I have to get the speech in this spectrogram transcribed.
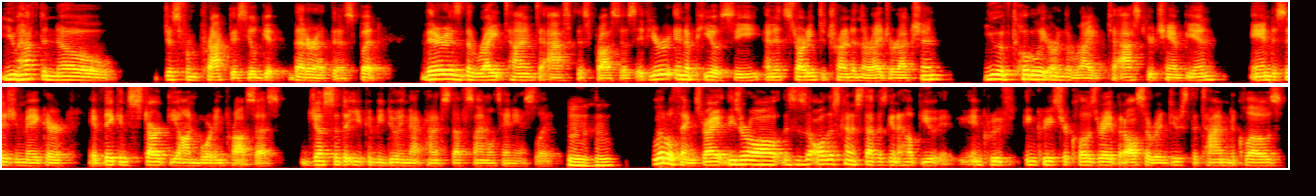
you have to know just from practice, you'll get better at this, but there is the right time to ask this process. If you're in a POC and it's starting to trend in the right direction, you have totally earned the right to ask your champion and decision maker if they can start the onboarding process just so that you can be doing that kind of stuff simultaneously. Mm-hmm. Little things, right? These are all this is all this kind of stuff is going to help you increase increase your close rate, but also reduce the time to close,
